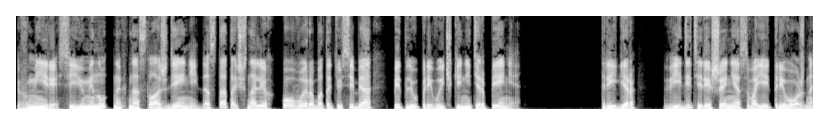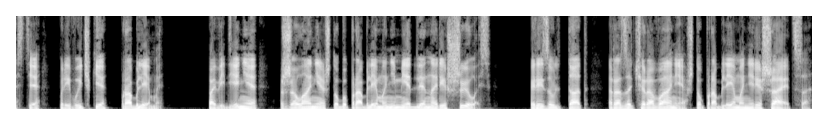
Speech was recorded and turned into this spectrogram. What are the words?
В мире сиюминутных наслаждений достаточно легко выработать у себя петлю привычки нетерпения, Триггер — видите решение своей тревожности, привычки, проблемы. Поведение — желание, чтобы проблема немедленно решилась. Результат — разочарование, что проблема не решается.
